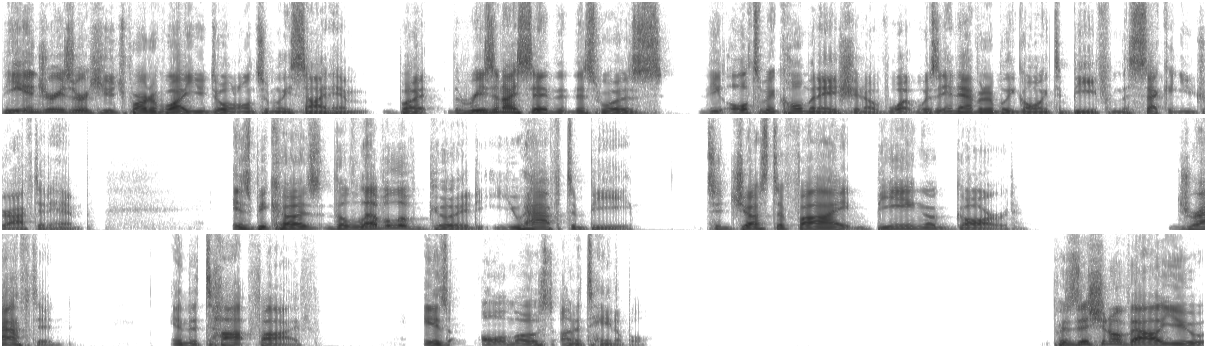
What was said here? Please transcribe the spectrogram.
the injuries are a huge part of why you don't ultimately sign him. But the reason I say that this was the ultimate culmination of what was inevitably going to be from the second you drafted him is because the level of good you have to be to justify being a guard drafted in the top five is almost unattainable. Positional value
